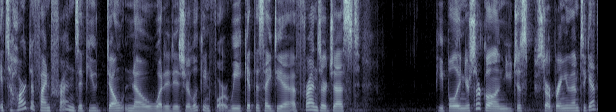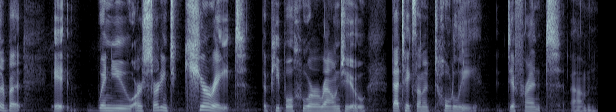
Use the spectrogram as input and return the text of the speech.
it's hard to find friends if you don't know what it is you're looking for. We get this idea of friends are just people in your circle and you just start bringing them together. But it, when you are starting to curate the people who are around you, that takes on a totally different, um,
